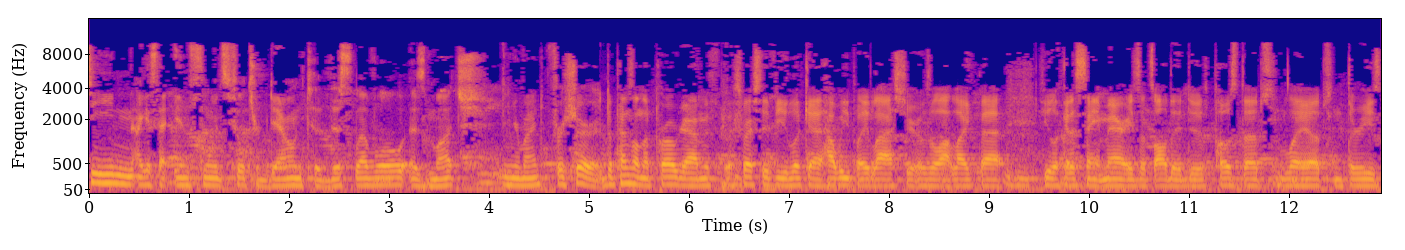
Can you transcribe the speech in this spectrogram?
seen, I guess, that influence filter down to this level as much in your mind? For sure. It depends on the program, if, especially if you look at how we played last year. It was a lot like that. Mm-hmm. If you look at a St. Mary's, that's all they do is post ups, layups, and threes.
